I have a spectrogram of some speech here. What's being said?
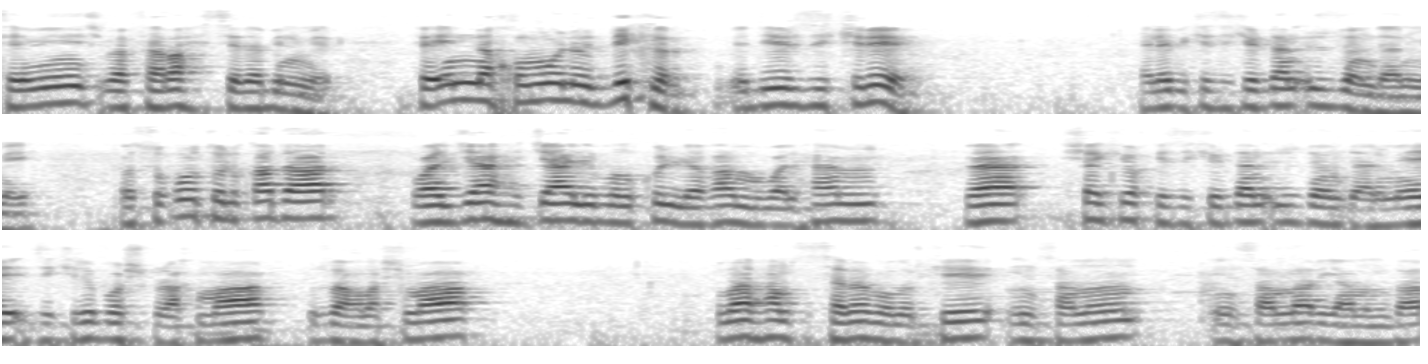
sevinc və fərah hiss edə bilmir. Fə innə xumulu zikr və deyir zikri elə bir ki, zikirdən üz döndərmək. Və suqutul qadar vəl cəh cəlibun kulli qam vəl həm və şək yox ki, zikirdən üz döndərmək, zikri boş buraxmaq, uzaqlaşmaq. Bunlar hamısı səbəb olur ki, insanın insanlar yanında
